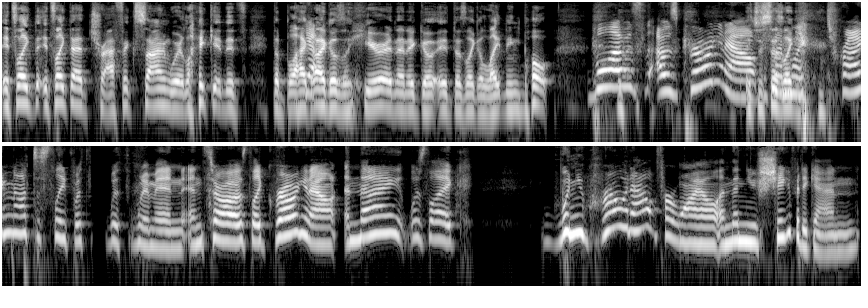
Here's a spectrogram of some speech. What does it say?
It's like it's like that traffic sign where like it, it's the black Yeah. line goes here and then it go it does like a lightning bolt. Well, I was I was growing it out. It just says, I'm like- like, trying not to sleep with with women, and so I was like growing it out, and then I was like, when you grow it out for a while and then you shave it again,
